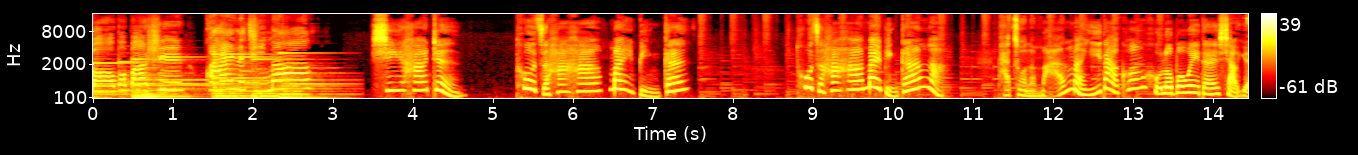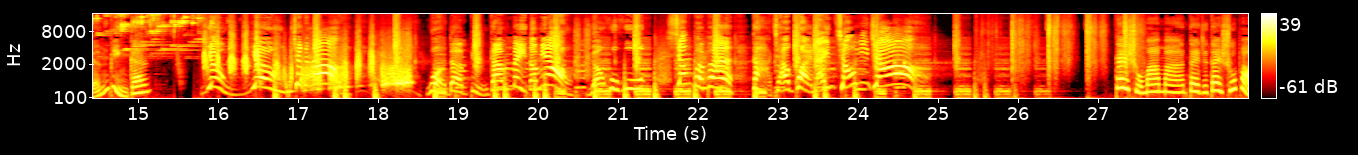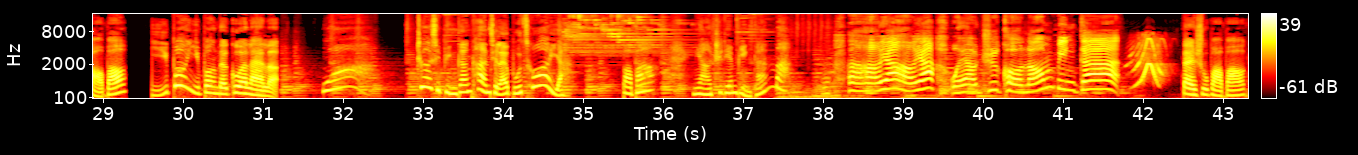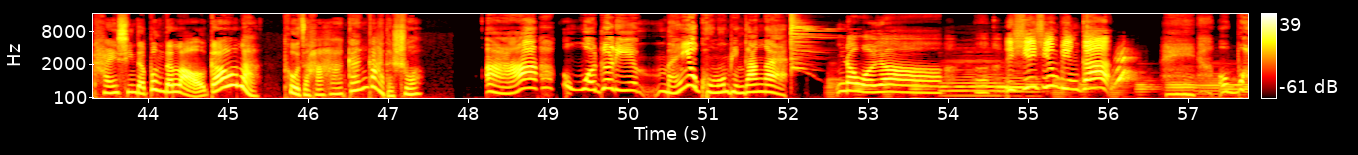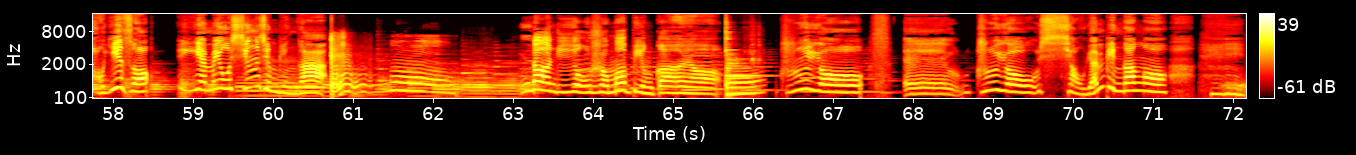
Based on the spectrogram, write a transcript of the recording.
宝宝巴士快乐启蒙。嘻哈镇，兔子哈哈卖饼干。兔子哈哈卖饼干了，他做了满满一大筐胡萝卜味的小圆饼干。哟哟，check it out！我的饼干味道妙，圆乎乎，香喷喷，大家快来瞧一瞧！袋鼠妈妈带着袋鼠宝宝一蹦一蹦的过来了。哇，这些饼干看起来不错呀！宝宝，你要吃点饼干吗？啊，好呀好呀，我要吃恐龙饼干。袋鼠宝宝开心的蹦得老高了。兔子哈哈尴尬的说：“啊，我这里没有恐龙饼干哎。”那我要呃星星饼干。嘿，哦，不好意思哦，也没有星星饼干。嗯，那你有什么饼干呀？只有，呃，只有小圆饼干哦。嘿嘿，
